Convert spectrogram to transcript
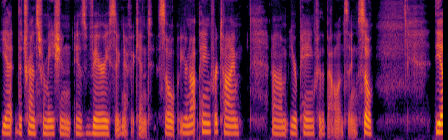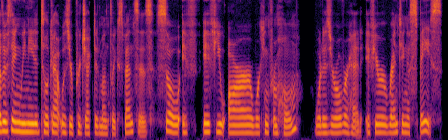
yet the transformation is very significant. So you're not paying for time, um, you're paying for the balancing. So the other thing we needed to look at was your projected monthly expenses. So if if you are working from home what is your overhead? If you're renting a space,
